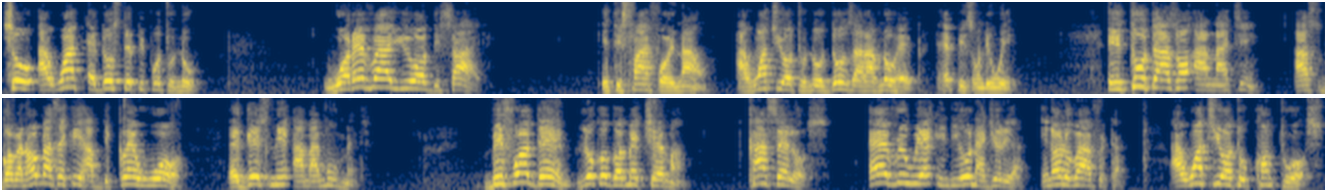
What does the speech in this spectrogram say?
So I want Edo State people to know whatever you all decide, it is fine for now. I want you all to know those that have no help, help is on the way. In 2019, as Governor Obaseki have declared war against me and my movement, before them, local government chairman, councillors, everywhere in the whole Nigeria, in all over Africa, I want you all to come to us.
